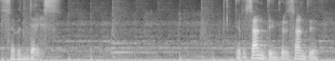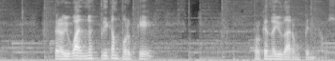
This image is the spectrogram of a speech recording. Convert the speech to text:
Seven Days. Interesante, interesante. Pero igual no explican por qué. ¿Por qué no ayudaron, pendejos?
